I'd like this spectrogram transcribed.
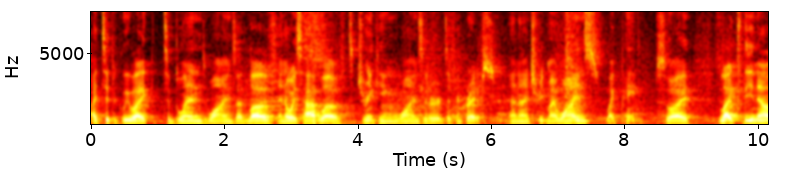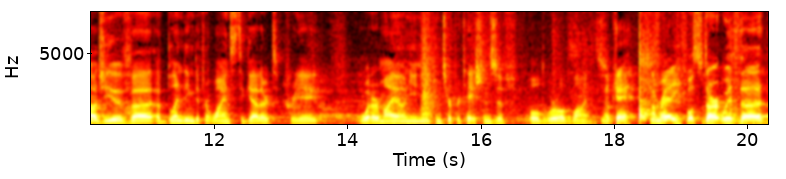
I typically like to blend wines. I love and always have loved drinking wines that are different grapes. And I treat my wines like paint. So I liked the analogy of, uh, of blending different wines together to create what are my own unique interpretations of old world wines. okay, I'm ready. We'll start with uh,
